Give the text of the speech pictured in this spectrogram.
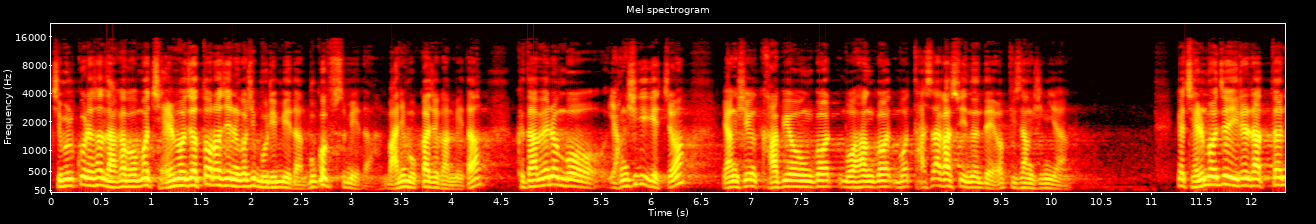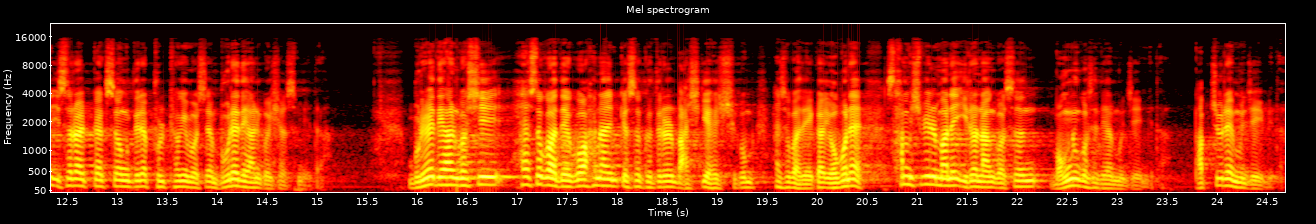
짐을 꾸려서 나가보면 제일 먼저 떨어지는 것이 물입니다. 무겁습니다. 많이 못 가져갑니다. 그 다음에는 뭐 양식이겠죠? 양식은 가벼운 것, 뭐 한 것, 뭐 다 싸갈 수 있는데요. 비상식량. 그러니까 제일 먼저 일어났던 이스라엘 백성들의 불평이 뭐였냐면 물에 대한 것이었습니다. 물에 대한 것이 해소가 되고 하나님께서 그들을 마시게 해주시고 해소가 되니까 요번에 30일 만에 일어난 것은 먹는 것에 대한 문제입니다. 밥줄의 문제입니다.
